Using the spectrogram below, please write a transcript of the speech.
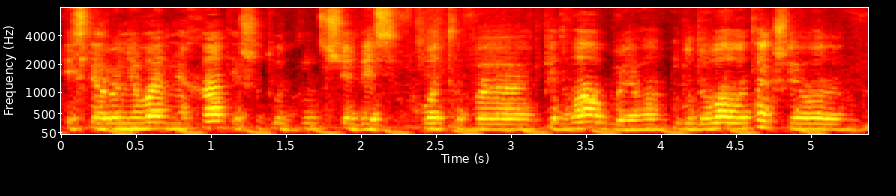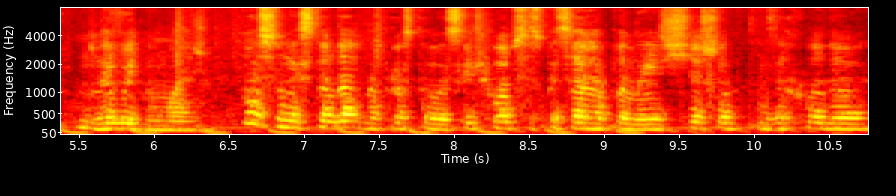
після руйнування хати, що тут ще десь вход в підвал, бо його будували так, що його не видно майже. Ось у них стандартно просто висить. Хлопці спеціально понижче, щоб не заходили.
